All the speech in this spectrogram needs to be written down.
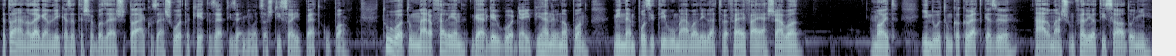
de talán a legemlékezetesebb az első találkozás volt a 2018-as Tiszai Pet kupa. Túl voltunk már a felén, Gergely ugornyai pihenőnapon, minden pozitívumával, illetve fejfájásával, majd indultunk a következő állomásunk felé, a Tisza-Adonyi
